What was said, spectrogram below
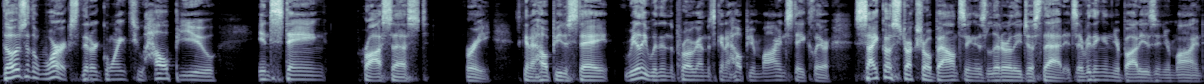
those are the works that are going to help you in staying processed free. It's going to help you to stay really within the program that's going to help your mind stay clear. Psychostructural balancing is literally just that. It's everything in your body is in your mind.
